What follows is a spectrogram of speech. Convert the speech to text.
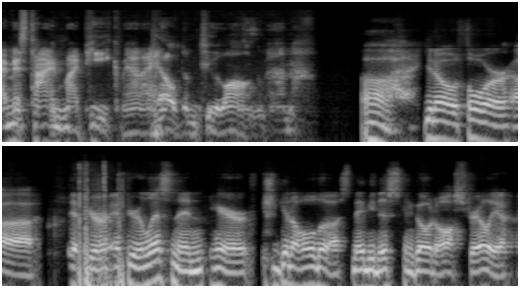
I mistimed my peak, man. I held them too long, man. Oh, you know, Thor. Uh, if you're if you're listening here, you should get a hold of us. Maybe this can go to Australia.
